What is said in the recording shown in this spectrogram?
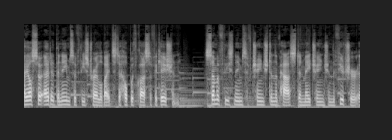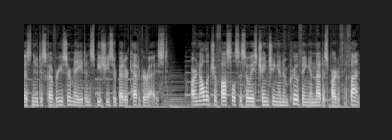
I also added the names of these trilobites to help with classification. Some of these names have changed in the past and may change in the future as new discoveries are made and species are better categorized. Our knowledge of fossils is always changing and improving, and that is part of the fun.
